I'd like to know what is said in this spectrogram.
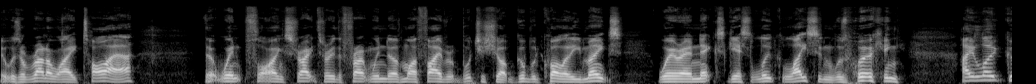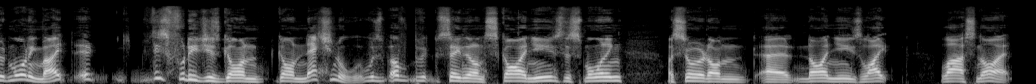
it was a runaway tyre that went flying straight through the front window of my favourite butcher shop, Goodwood Quality Meats, where our next guest, Luke Leyson, was working. Hey, Luke. Good morning, mate. It, this footage has gone gone national. It was I've seen it on Sky News this morning. I saw it on uh, Nine News late last night.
